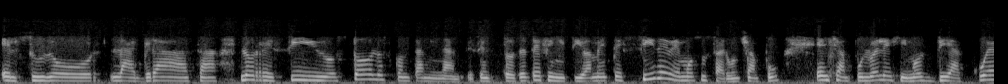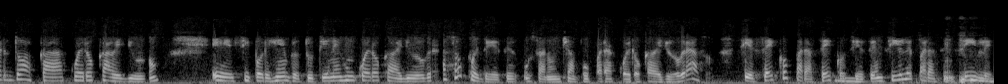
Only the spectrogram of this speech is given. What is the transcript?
el sudor, la grasa, los residuos, todos los contaminantes. Entonces, definitivamente sí debemos usar un champú. El champú lo elegimos de acuerdo a cada cuero cabelludo. Eh, si, por ejemplo, tú tienes un cuero cabelludo graso, pues debes usar un champú para cuero cabelludo graso. Si es seco, para seco. Si es sensible, para sensible.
